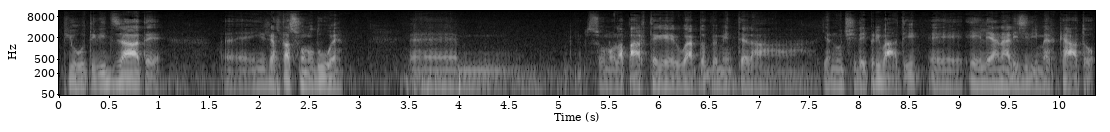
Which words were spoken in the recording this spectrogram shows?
più utilizzate eh, in realtà sono due. Ehm, sono la parte che riguarda ovviamente la, gli annunci dei privati e, e, le analisi di mercato,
